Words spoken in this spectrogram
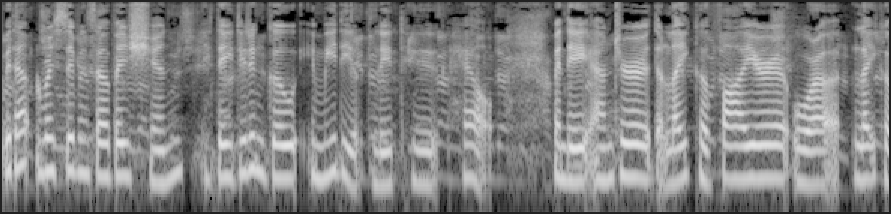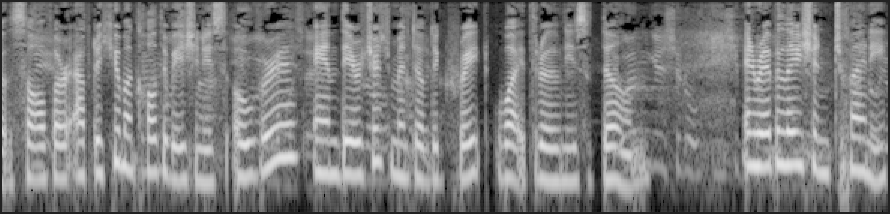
without receiving salvation, they didn't go immediately to hell. When they enter the lake of fire or lake of sulfur after human cultivation is over and their judgment of the great white throne is done. In Revelation 20,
